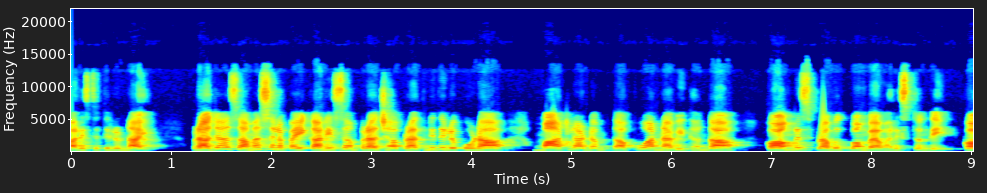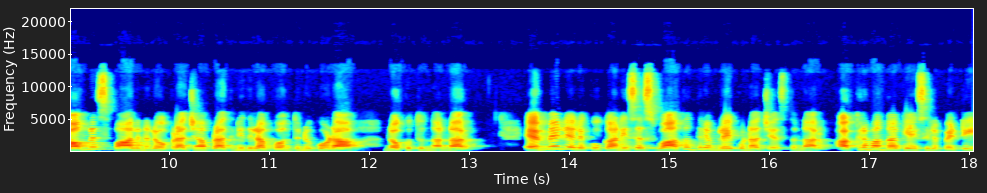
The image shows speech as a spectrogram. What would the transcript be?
పరిస్థితులున్నాయి. ప్రజా సమస్యలపై కనీసం ప్రజా ప్రతినిధులు కూడా మాట్లాడడం తప్పు అన్న విధంగా కాంగ్రెస్ ప్రభుత్వం వ్యవహరిస్తుంది. కాంగ్రెస్ పాలనలో ప్రజా ప్రతినిధుల గొంతును కూడా నొక్కుతుందన్నారు. ఎమ్మెల్యేలకు కనీస స్వాతంత్ర్యం లేకుండా చేస్తున్నారు. అక్రమంగా కేసులు పెట్టి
